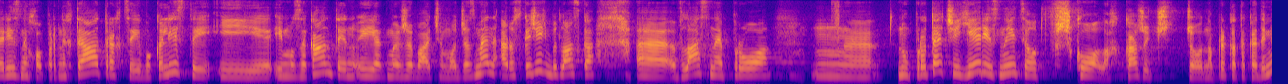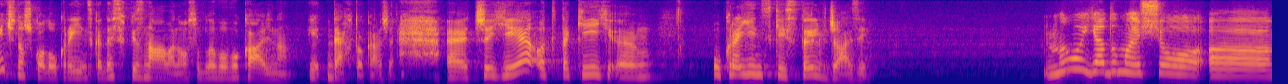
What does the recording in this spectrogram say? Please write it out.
різних оперних театрах, це і вокалісти, і, і музиканти. Ну і як ми вже бачимо, джазмени. А розкажіть, будь ласка, е, власне про. е, Ну, про те, чи є різниця от в школах. Кажуть, що, наприклад, академічна школа українська десь впізнавана, особливо вокальна, і дехто каже. Е, Чи є от такий е, український стиль в джазі? Ну, я думаю, що е,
